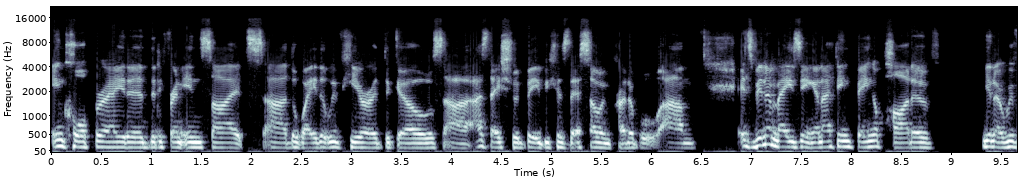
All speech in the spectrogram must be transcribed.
incorporated, the different insights, uh, the way that we've heroed the girls uh, as they should be because they're so incredible. Um, it's been amazing, and I think being a part of you know, we've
